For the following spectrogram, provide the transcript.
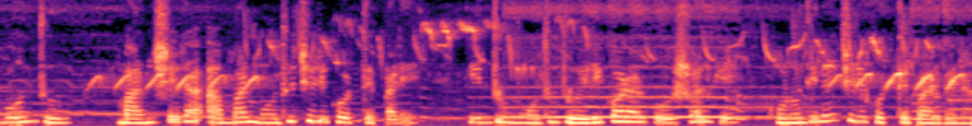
বন্ধু মানুষেরা আমার মধু চুরি করতে পারে কিন্তু মধু তৈরি করার কৌশলকে কোনোদিনই চুরি করতে পারবে না।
